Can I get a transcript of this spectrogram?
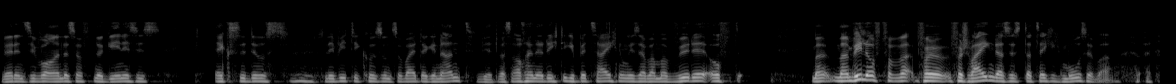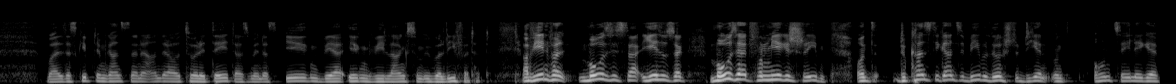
während sie woanders oft nur Genesis, Exodus, Leviticus und so weiter genannt wird, was auch eine richtige Bezeichnung ist, aber man würde oft, man, man will oft ver, ver, verschweigen, dass es tatsächlich Mose war, weil das gibt dem Ganzen eine andere Autorität, als wenn das irgendwer irgendwie langsam überliefert hat. Auf jeden Fall, Moses, Jesus sagt, Mose hat von mir geschrieben und du kannst die ganze Bibel durchstudieren und unzählige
